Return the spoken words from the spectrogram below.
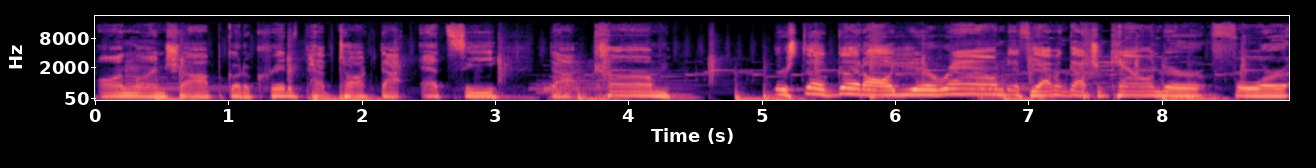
online shop. Go to creativepeptalk.etsy.com. They're still good all year round. If you haven't got your calendar for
